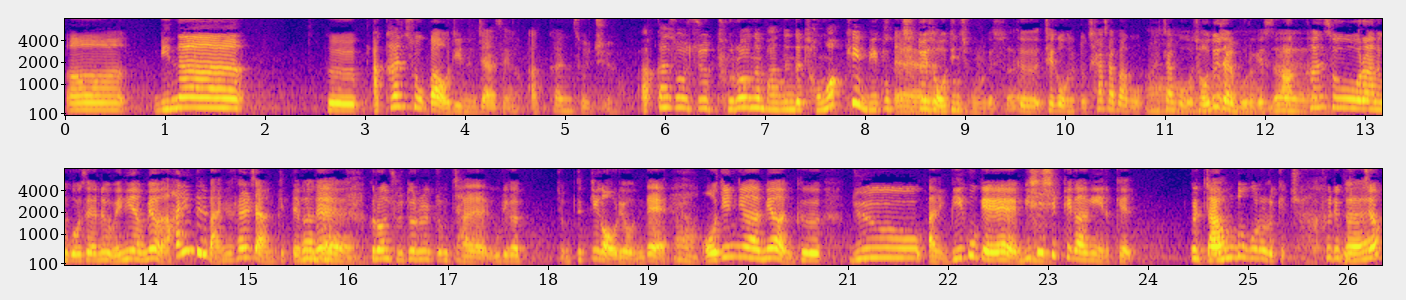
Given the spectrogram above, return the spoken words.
어, 미나 그 아칸소가 어디 있는지 아세요? 아칸소주. 아칸 소주 들어는 봤는데 정확히 미국 네. 지도에서 어딘지 모르겠어요 그 제가 오늘 또 찾아보고 아. 찾아보고 저도 잘 모르겠어요. 네. 아칸소라는 곳에는 왜냐하면 한인들이 많이 살지 않기 때문에 네네. 그런 주들을 좀잘 우리가 좀 듣기가 어려운데 어. 어딨냐면 그 뉴 아니 미국의 미시시피 강이 이렇게 그렇죠. 남북으로 이렇게 쫙 흐르고 네. 있죠.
